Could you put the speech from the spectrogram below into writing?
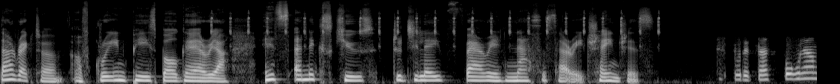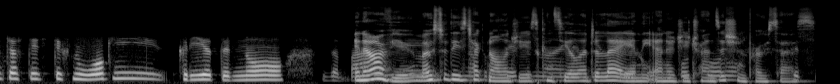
director of Greenpeace Bulgaria, it's an excuse to delay very necessary changes. Според нас по-голям част тези технологии крият едно in our view, most of these technologies conceal a delay in the energy transition process.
